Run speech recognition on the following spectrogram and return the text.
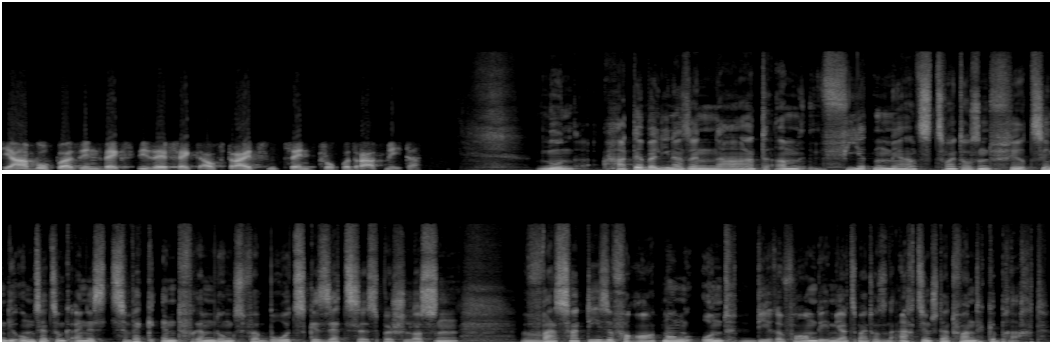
Jahr buchbar sind, wächst dieser Effekt auf 13 Cent pro Quadratmeter. Nun hat der Berliner Senat am 4. März 2014 die Umsetzung eines Zweckentfremdungsverbotsgesetzes beschlossen. Was hat diese Verordnung und die Reform, die im Jahr 2018 stattfand, gebracht?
